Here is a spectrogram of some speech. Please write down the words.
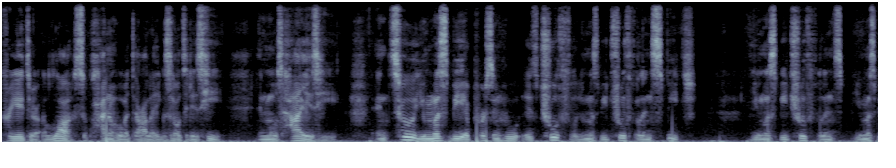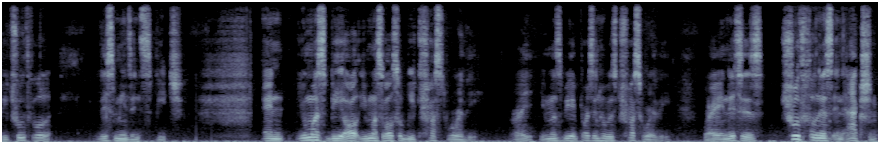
creator, Allah subhanahu wa ta'ala, exalted is He and most high is He. And two, you must be a person who is truthful. You must be truthful in speech. You must be truthful in you must be truthful. This means in speech. And you must be all you must also be trustworthy, right? You must be a person who is trustworthy, right? And this is truthfulness in action.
